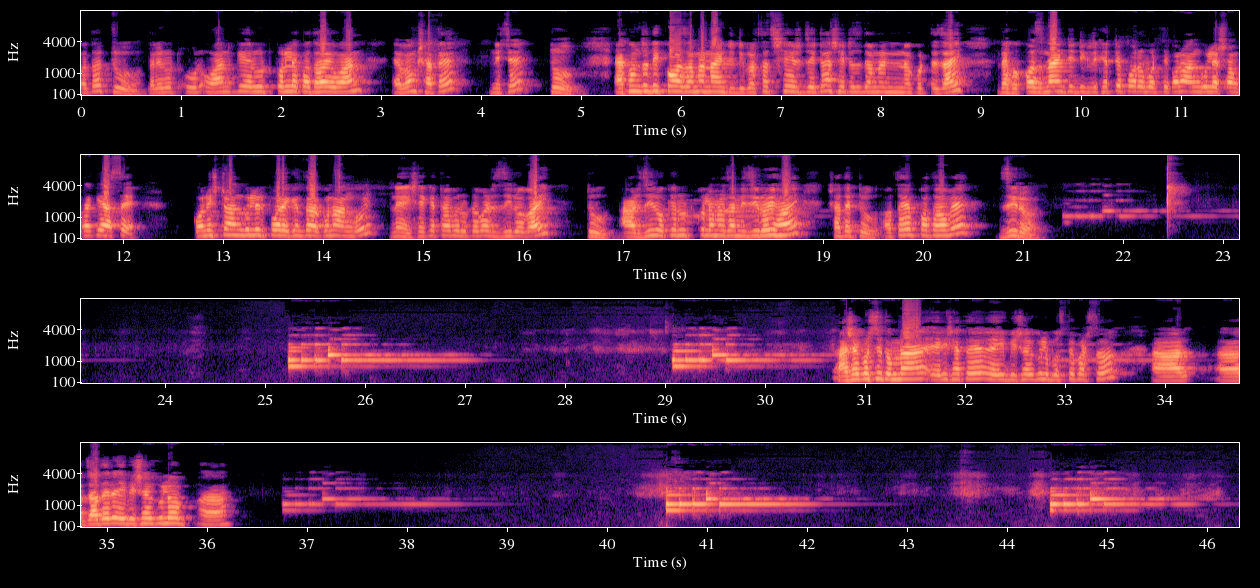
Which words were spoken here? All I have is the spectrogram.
কত? টু তাহলে রুট ওয়ান কে রুট করলে কত হয়? ওয়ান এবং সাথে নিচে টু এখন যদি কজ আমরা নাইনটি ডিগ্রি অর্থাৎ শেষ যেটা, সেটা যদি আমরা নির্ণয় করতে যাই, দেখো কজ নাইনটি ডিগ্রি ক্ষেত্রে পরবর্তী কোনো আঙ্গুলের সংখ্যা কি আছে? কনিষ্ঠ আঙ্গুলের পরে কিন্তু আর কোনো আঙ্গুল নেই। সেক্ষেত্রে হবে root over zero by two R zero কে রুট করলে আমরা জানি জিরোই হয়, সাথে টু অতএব কত হবে? জিরো আশা করছি তোমরা এরই সাথে এই বিষয়গুলো বুঝতে পারছ। আর যাদের এই বিষয়গুলো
